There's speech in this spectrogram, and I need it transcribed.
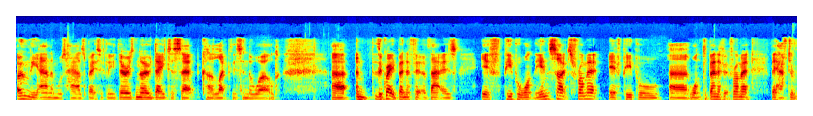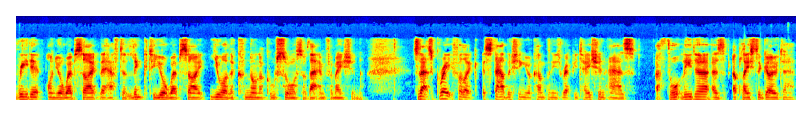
only Animalz has basically. There is no data set kind of like this in the world. Uh, and the great benefit of that is if people want the insights from it, if people uh, want to benefit from it, they have to read it on your website. They have to link to your website. You are the canonical source of that information. So that's great for like establishing your company's reputation as a thought leader, as a place to go to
